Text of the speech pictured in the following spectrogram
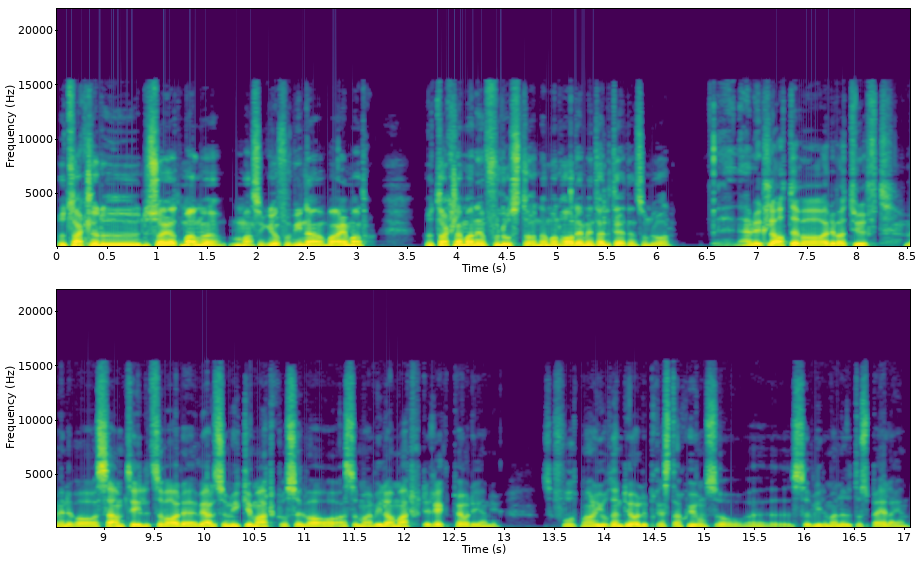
Hur tacklar du, du sa ju att Malmö, man ska gå för att vinna varje match. Hur tacklar man en förlust då, när man har den mentaliteten som du har? Nej, det är klart det var, det var tufft, men det var, samtidigt så var det, vi hade så mycket matcher så det var, alltså man ville ha match direkt på det igen. Så fort man har gjort en dålig prestation så, eh, så vill man ut och spela igen.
